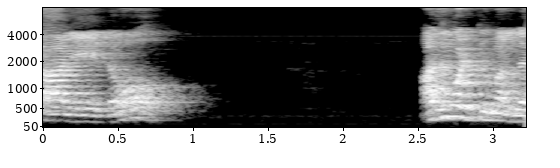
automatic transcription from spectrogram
தானேலோ? அது மட்டுமல்ல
